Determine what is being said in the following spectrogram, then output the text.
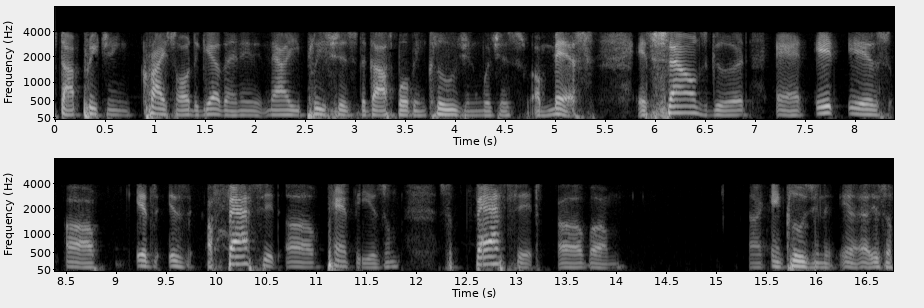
stopped preaching Christ altogether. And now he preaches the gospel of inclusion which is a mess. It sounds good and it is uh it is a facet of pantheism. It's a facet of um uh, inclusion. Uh, is a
